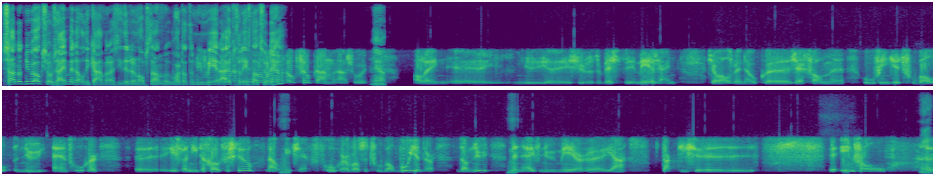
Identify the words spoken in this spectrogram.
Zou dat nu ook zo zijn met al die camera's die er dan op staan? Wordt dat er nu meer uitgelicht, dat soort dingen? Er ook veel camera's, hoor. Ja. Alleen, uh, nu uh, zullen het er best uh, meer zijn. Zoals men ook zegt van, hoe vind je het voetbal nu en vroeger? is er niet een groot verschil? Nou, hm. ik zeg, vroeger was het voetbal boeiender dan nu. Hm. Men heeft nu meer, ja tactische uh, inval. Ja.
